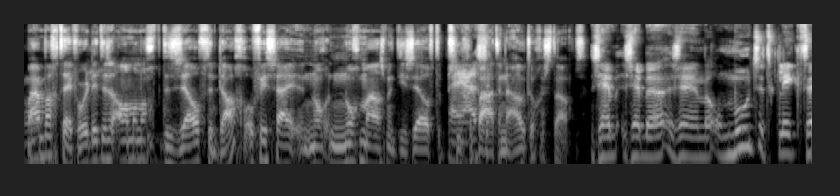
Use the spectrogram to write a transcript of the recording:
Maar wacht even hoor, dit is allemaal nog op dezelfde dag? Of is zij nog, nogmaals met diezelfde Nou ja, psychopaat ze- in de auto gestapt? Ze hebben, ze, hebben, ze hebben ontmoet, het klikte,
